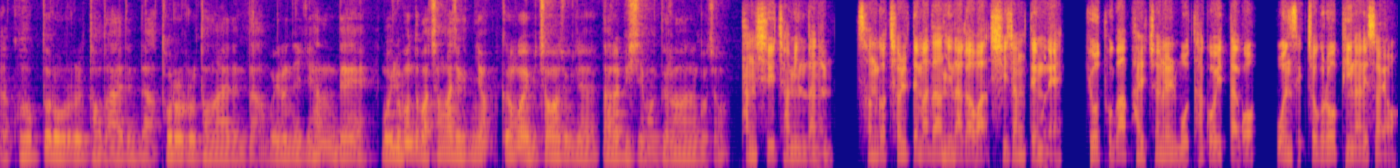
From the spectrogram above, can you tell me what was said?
야, 고속도로를 더 놔야 된다. 도로를 더 놔야 된다. 뭐 이런 얘기 하는데 뭐 일본도 마찬가지거든요. 그런 거에 미쳐가지고 그냥 나라 빚이 막 늘어나는 거죠. 당시 자민당은 선거철 때마다 니나가와 시장 때문에 교토가 발전을 못하고 있다고 원색적으로 비난했어요.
